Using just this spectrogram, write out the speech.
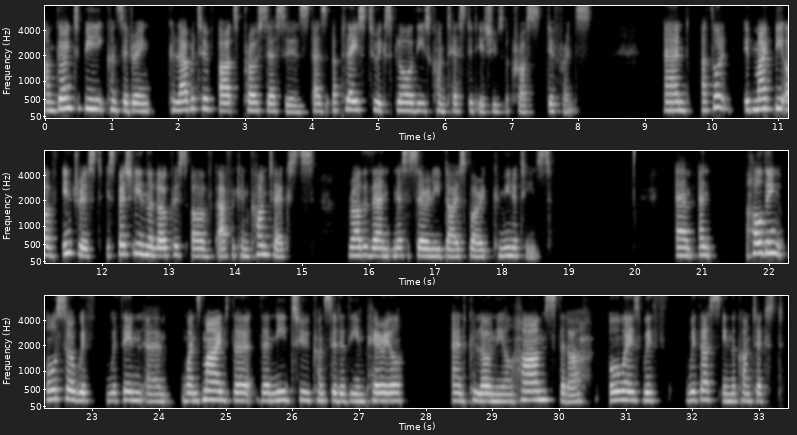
I'm going to be considering collaborative arts processes as a place to explore these contested issues across difference. And I thought it might be of interest, especially in the locus of African contexts, rather than necessarily diasporic communities. Um, and holding also with, within um, one's mind the, the need to consider the imperial and colonial harms that are always with, with us in the context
